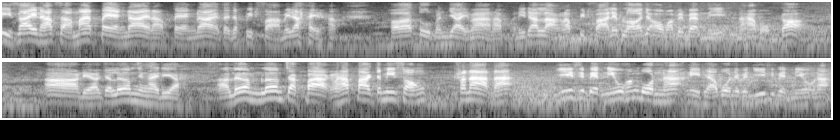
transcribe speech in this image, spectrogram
4 ไส้นะครับ สามารถแปลงได้นะครับแปลงได้แต่จะปิดฝาไม่ได้นะครับ เพราะตูดมันใหญ่มากนะครับ อันนี้ด้านหลังนะปิดฝาเรียบร้อยก็จะออกมาเป็นแบบนี้นะครับผมก็อ่าเดี๋ยวจะเริ่มยังไงดีอะเริ่มเริ่มจากปากนะครับ ปากจะมี 2 ขนาดนะ21 นิ้วข้างบนนะฮะนี่แถวบนจะเป็น 21 นิ้วนะ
